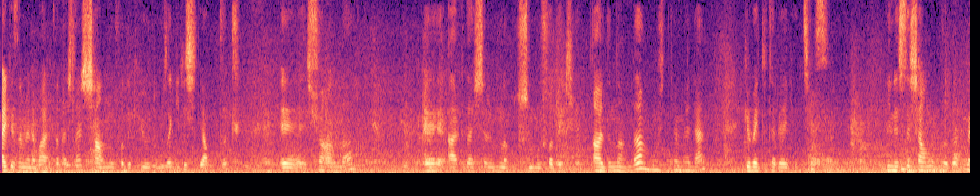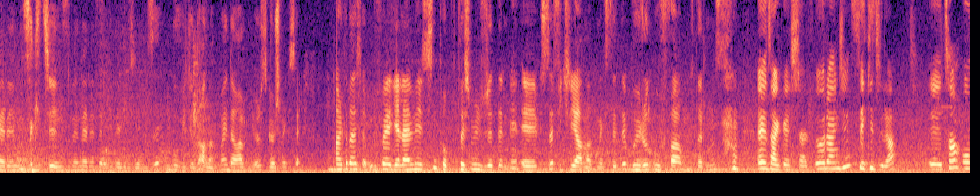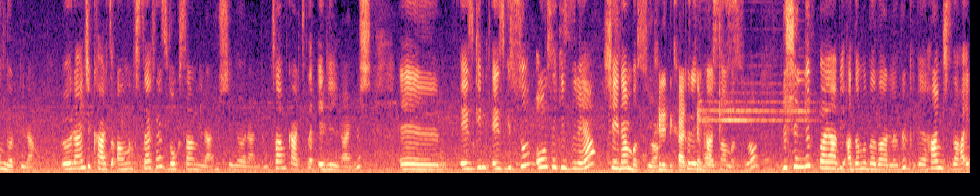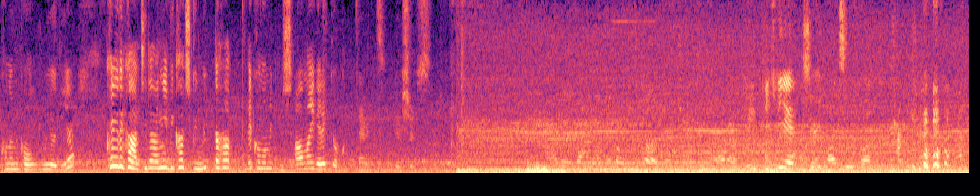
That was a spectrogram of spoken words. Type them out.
Herkese merhaba arkadaşlar. Şanlıurfa'daki yurdumuza giriş yaptık. Ee, şu anda e, arkadaşlarımla buluştum Urfa'daki. Ardından da muhtemelen Göbekli Tepe'ye gideceğiz. Yine size Şanlıurfa'da nereye nasıl gideceğinizi ve nerelere gidebileceğinizi bu videoda anlatmaya devam ediyoruz. Görüşmek üzere. Arkadaşlar Urfa'ya gelenler için toplu taşıma ücretlerini e, size Fikriye anlatmak istedi. Buyurun Urfa muhtarımız. Evet arkadaşlar, öğrenci 8 lira, Ee, tam 14 lira. Öğrenci kartı almak isterseniz 90 liraymış, yeni öğrendim. Tam kartı da 50 liraymış. Ee, Ezgi, Ezgi Su 18 liraya şeyden basıyor, Kredi kartı kredi teması. kartından basıyor. Düşündük, bayağı bir adamı da darladık, Ee, hangisi daha ekonomik oluyor diye. Kredi kartıyla hani birkaç günlük daha ekonomikmiş, almaya gerek yok. Evet, görüşürüz. Fikriye.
